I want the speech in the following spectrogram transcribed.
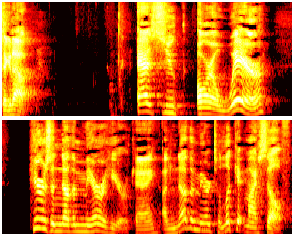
Check it out. As you are aware, here's another mirror here, okay? Another mirror to look at myself.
